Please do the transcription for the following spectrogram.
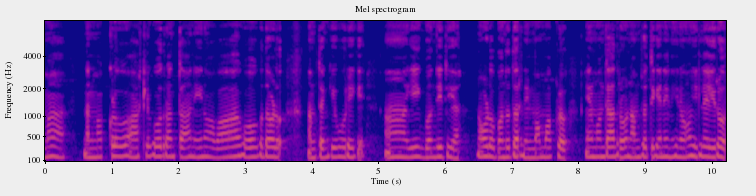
ಯಮ್ಮ ನನ್ನ ಮಕ್ಕಳು ಹಾಸ್ಟ್ಲಿಗೆ ಹೋದ್ರಂತ ನೀನು ಅವಾಗ ಹೋಗಿದವಳು ನಮ್ಮ ತಂಗಿ ಊರಿಗೆ. ಆ, ಈಗ ಬಂದಿದೀಯ? ನೋಡು ಬಂದಿದ್ದಾರೆ ನಿನ್ನ ಮೊಮ್ಮಕ್ಕಳು ನೀನು ಮುಂದೆ ಆದರೂ ನಮ್ಮ ಜೊತೆಗೇನೆ ನೀನು ಇಲ್ಲೇ ಇರು.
